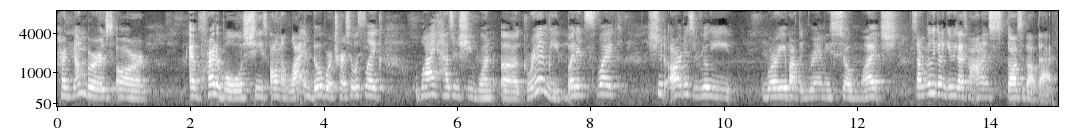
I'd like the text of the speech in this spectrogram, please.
Her numbers are incredible. She's on the Latin Billboard chart. So it's like, why hasn't she won a Grammy? But it's like, should artists really worry about the Grammys so much? So I'm really gonna give you guys my honest thoughts about that.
